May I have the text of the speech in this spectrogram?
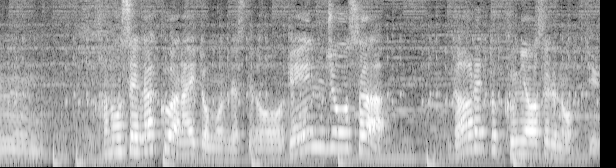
うん。可能性なくはないと思うんですけど現状さ誰と組み合わせるのっていう。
